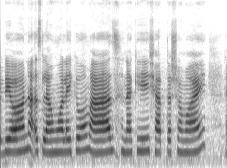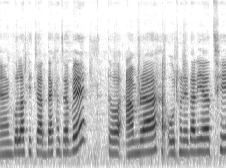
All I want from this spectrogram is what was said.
এভরিওয়ান, আসসালামু আলাইকুম। আজ নাকি সাতটার সময় গোলাপি চাঁদ দেখা যাবে। তো আমরা উঠোনে দাঁড়িয়ে আছি।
